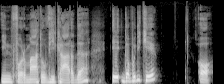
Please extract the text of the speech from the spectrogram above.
in formato vcard e dopodiché ho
